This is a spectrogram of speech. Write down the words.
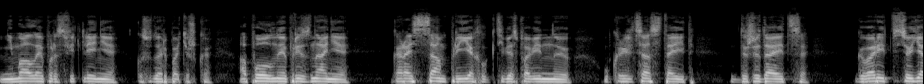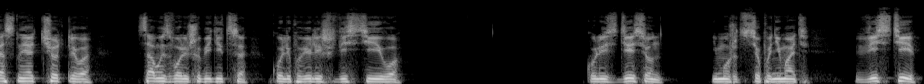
Не малое просветление, государь-батюшка, а полное признание. Карась сам приехал к тебе с повинную, у крыльца стоит, дожидается, говорит все ясно и отчетливо. Сам изволишь убедиться, коли повелишь ввести его коли здесь он и может все понимать. Ввести!»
